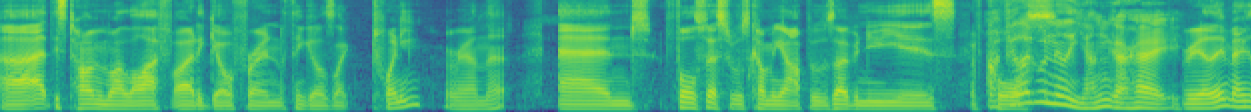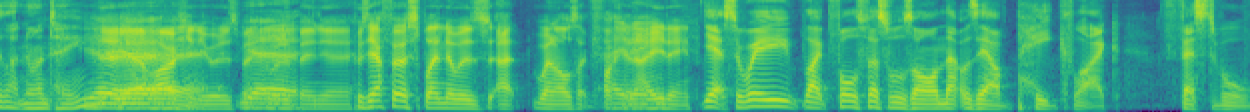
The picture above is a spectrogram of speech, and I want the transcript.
Uh, at this time in my life, I had a girlfriend. I think I was like 20, around that. And Falls Festival was coming up. It was over New Year's, of course. I feel like we're nearly younger, hey. really? Maybe like 19? Yeah, Yeah. I reckon you would have been. Yeah. Would have been yeah. Because our first Splendour was at when I was like fucking 18. 18. Yeah, so we, like, Falls Festival's on. That was our peak, like, festival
